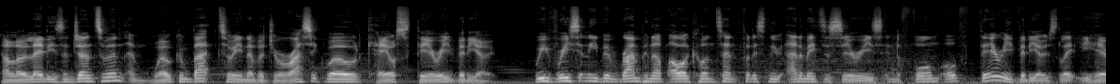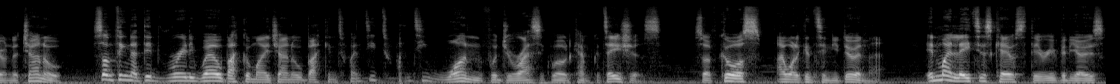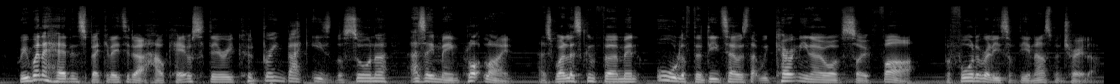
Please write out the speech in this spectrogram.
Hello ladies and gentlemen and welcome back to another Jurassic World Chaos Theory video. We've recently been ramping up our content for this new animated series in the form of theory videos lately here on the channel, something that did really well back on my channel back in 2021 for Jurassic World Camp Cretaceous, so of course I want to continue doing that. In my latest Chaos Theory videos, we went ahead and speculated about how Chaos Theory could bring back Isla Sorna as a main plotline, as well as confirming all of the details that we currently know of so far, before the release of the announcement trailer.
